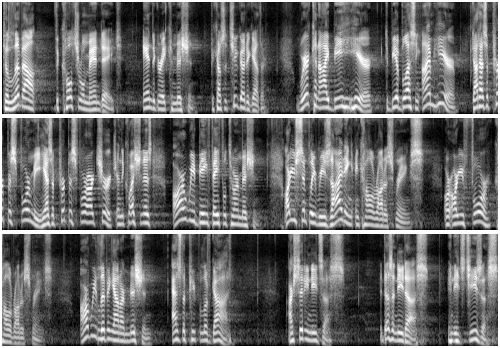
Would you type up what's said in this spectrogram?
to live out the cultural mandate and the Great Commission? Because the two go together. Where can I be here to be a blessing? I'm here God has a purpose for me, He has a purpose for our church. And the question is are we being faithful to our mission? Are you simply residing in Colorado Springs or are you for Colorado Springs? Are we living out our mission as the people of God? Our city needs us. It doesn't need us, it needs Jesus.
